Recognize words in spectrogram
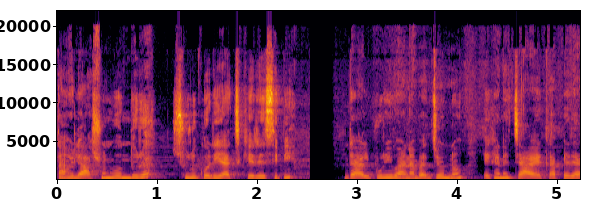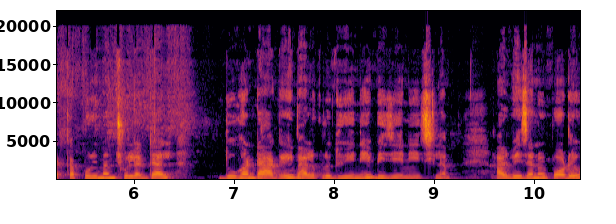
তাহলে আসুন বন্ধুরা, শুরু করি আজকের রেসিপি। ডাল পুরি বানাবার জন্য এখানে চায়ের কাপের এক কাপ পরিমাণ ছোলার ডাল দু ঘণ্টা আগেই ভালো করে ধুয়ে নিয়ে ভিজিয়ে নিয়েছিলাম। আর ভেজানোর পরেও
